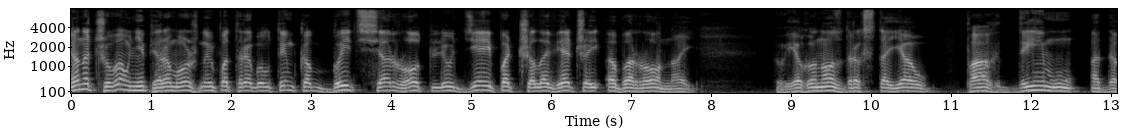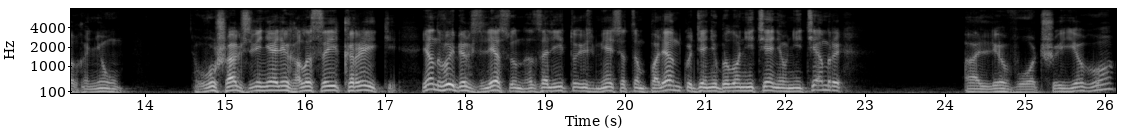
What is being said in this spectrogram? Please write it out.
Ён адчуваў непераможную патрэбу ў тым, каб быць сярод людзей пад чалавечай абаронай. У яго ноздрах стаяў пах дыму ад агню. У вушах звенелі галасы і крыкі. Ён выбег з лесу на залітую з месяцам палянку, дзе не было ні ценяў, ні цемры, але вочы яго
